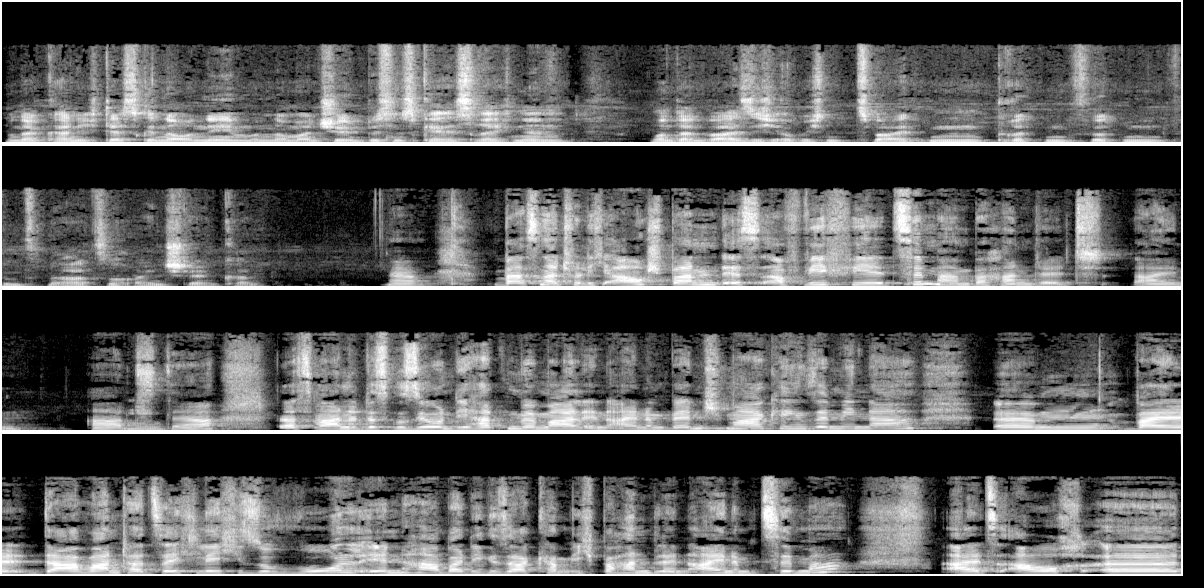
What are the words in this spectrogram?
Und dann kann ich das genau nehmen und nochmal einen schönen Business Case rechnen. Und dann weiß ich, ob ich einen zweiten, dritten, vierten, fünften Arzt noch einstellen kann. Ja. Was natürlich auch spannend ist, auf wie viel Zimmern behandelt ein Arzt. Ja. ja. Das war eine Diskussion, die hatten wir mal in einem Benchmarking-Seminar, ähm, weil da waren tatsächlich sowohl Inhaber, die gesagt haben, ich behandle in einem Zimmer, als auch äh,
